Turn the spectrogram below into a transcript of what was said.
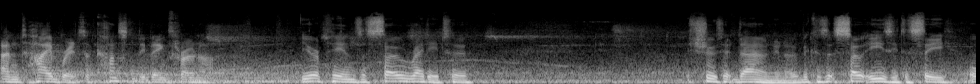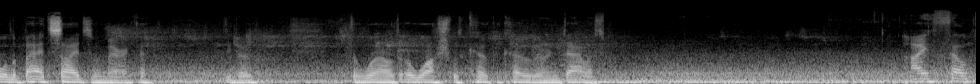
and hybrids are constantly being thrown up. Europeans are so ready to shoot it down, you know, because it's so easy to see all the bad sides of America you know, the world awash with Coca-Cola in Dallas. I felt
